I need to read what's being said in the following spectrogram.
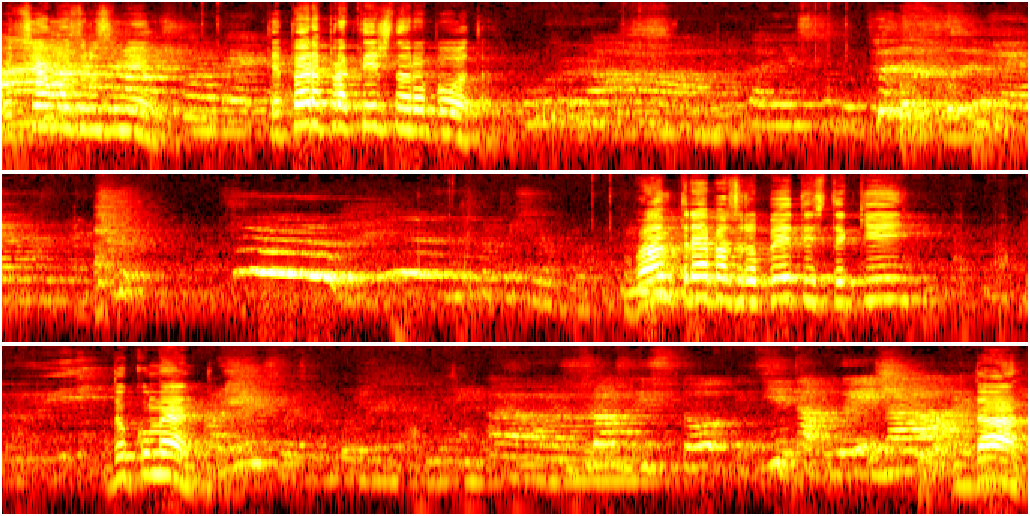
По цьому зрозуміло. Тепер практична робота. Вам треба зробити такий документ. Да.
